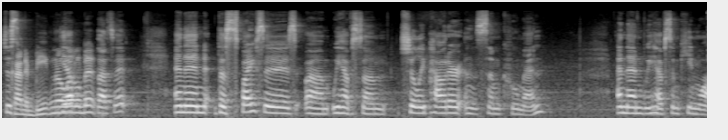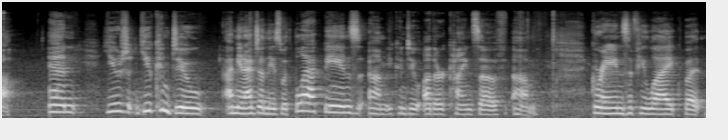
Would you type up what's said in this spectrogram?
just- kind of beaten a Yep, little bit? That's it. And then the spices, um, we have some chili powder and some cumin. And then we have some quinoa. And usually you can do, I mean, I've done these with black beans. Um, you can do other kinds of um, grains if you like, but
